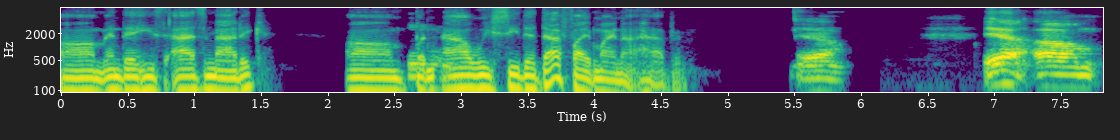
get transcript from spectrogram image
um, and that he's asthmatic. Um, but Mhm. now we see that that fight might not happen. Yeah. Yeah. Um,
